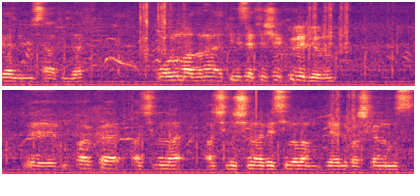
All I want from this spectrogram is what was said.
değerli misafirler. Oğlum adına hepinize teşekkür ediyorum. Ee, bu parka açılına, açılışına vesile olan değerli başkanımız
